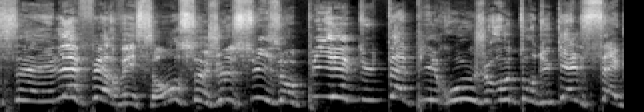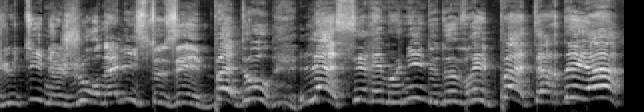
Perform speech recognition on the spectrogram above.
c'est l'effervescence. Je suis au pied du tapis rouge autour duquel s'agglutinent journalistes et badauds. La cérémonie ne devrait pas tarder à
